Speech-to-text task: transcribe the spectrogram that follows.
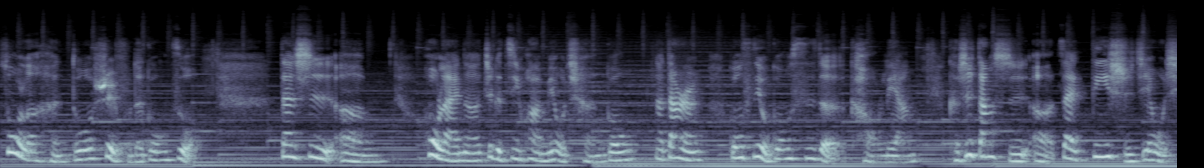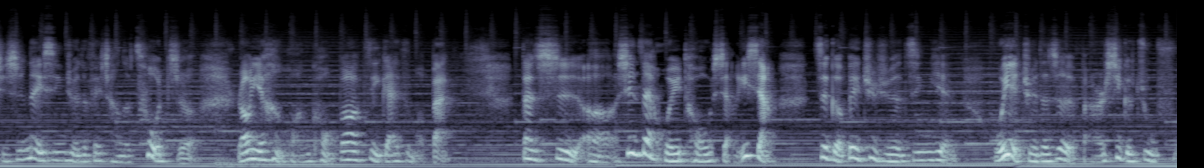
做了很多说服的工作。但是嗯，后来呢，这个计划没有成功。那当然，公司有公司的考量。可是当时呃，在第一时间，我其实内心觉得非常的挫折，然后也很惶恐，不知道自己该怎么办。但是呃，现在回头想一想，这个被拒绝的经验，我也觉得这反而是一个祝福。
